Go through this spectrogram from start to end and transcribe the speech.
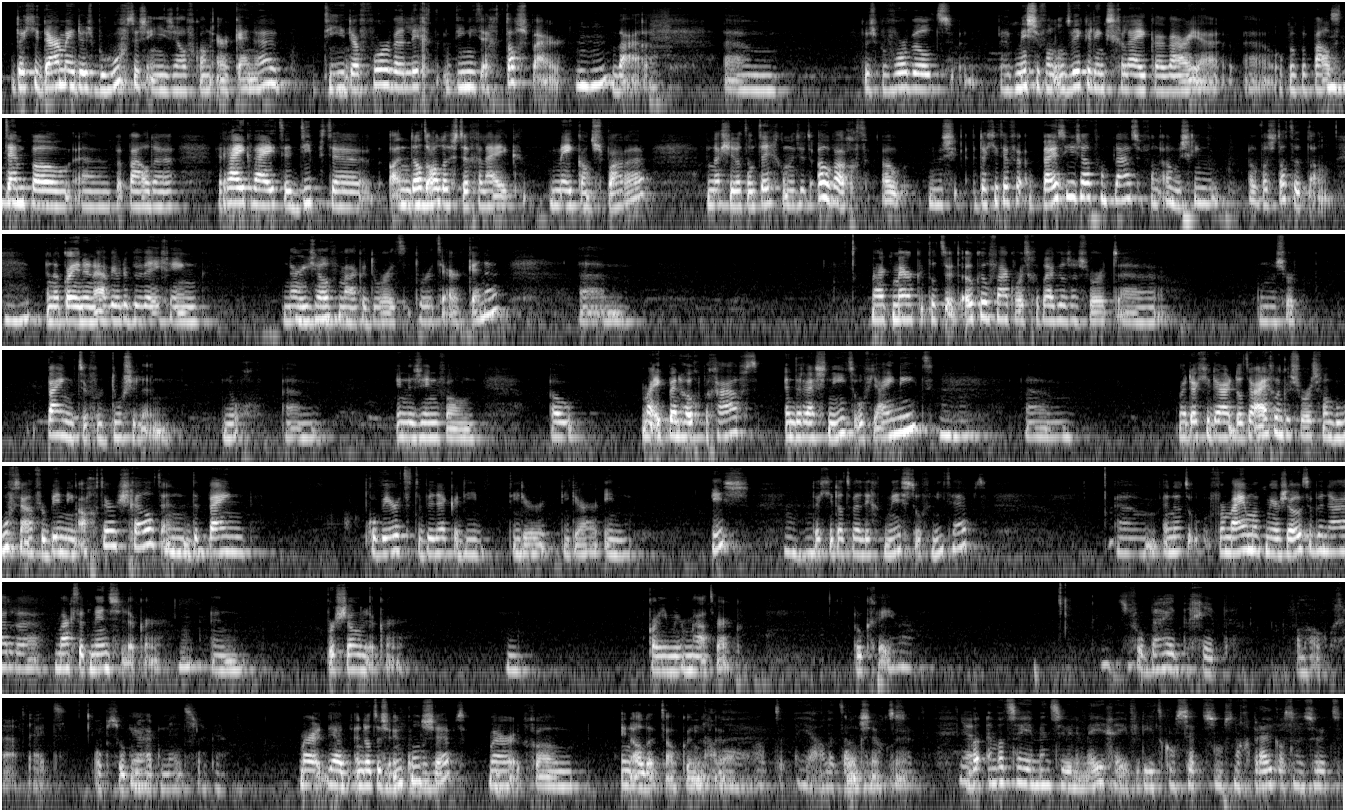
dat je daarmee dus behoeftes in jezelf kan erkennen die je daarvoor wellicht die niet echt tastbaar Mhm. waren. Ehm, dus bijvoorbeeld het missen van ontwikkelingsgelijken, waar je eh, op een bepaald Mhm. tempo, eh, bepaalde rijkwijde, diepte en dat Mhm. alles tegelijk mee kan sparren. En als je dat dan tegenkomt, is het, oh wacht, oh, dat je het even buiten jezelf kan plaatsen van, oh misschien, oh was dat het dan? Mhm. En dan kan je daarna weer de beweging naar jezelf maken door het, door het te erkennen. Ehm, maar ik merk dat het ook heel vaak wordt gebruikt als een soort, eh, om een soort pijn te verdoezelen nog. Ehm, in de zin van, oh, maar ik ben hoogbegaafd en de rest niet, of jij niet. Mhm. Ehm, maar dat, je daar, dat er eigenlijk een soort van behoefte aan verbinding achter schuilt en de pijn probeert te bedekken die, die, er, die daarin is. Mhm. Dat je dat wellicht mist of niet hebt. Ehm, en het, voor mij om het meer zo te benaderen, maakt het menselijker en persoonlijker. En kan je meer maatwerk ook geven. Dus voorbij het begrip van hoogbegaafdheid. Op zoek Ja. naar het menselijke. Maar ja, en dat is een concept, maar gewoon in alle In taalkundige alle, wat, ja, alle taalkundige concepten. concepten. Ja. En wat zou je mensen willen meegeven die het concept soms nog gebruiken als een soort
